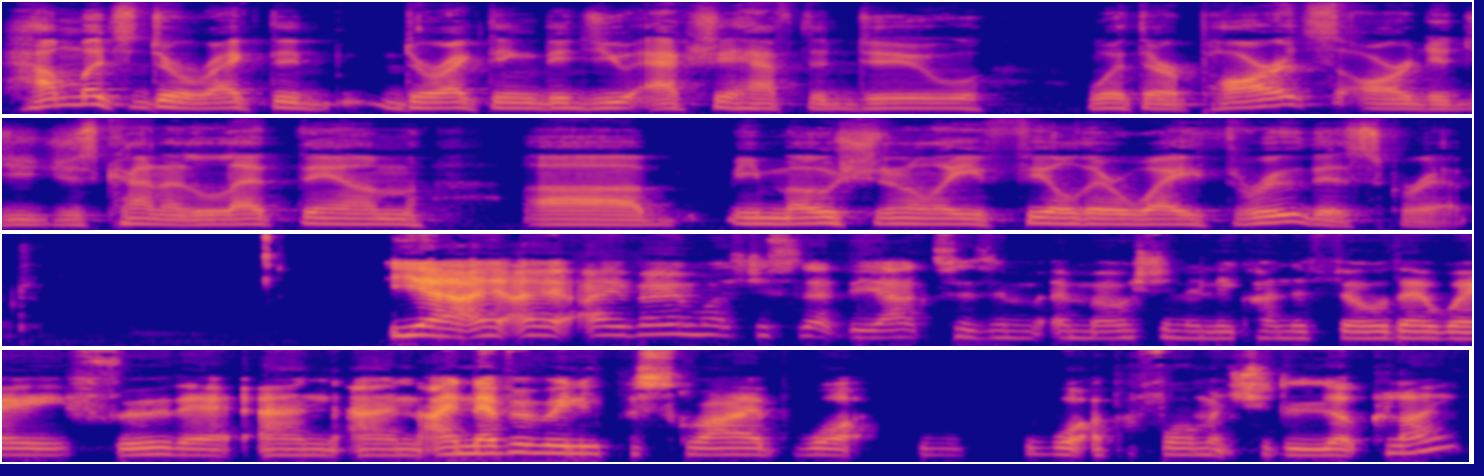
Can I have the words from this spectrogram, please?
how much directed directing did you actually have to do with their parts or did you just kind of let them uh, emotionally feel their way through this script? yeah, I, I, I very much just let the actors emotionally kind of feel their way through it, and and I never really prescribe what what a performance should look like.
